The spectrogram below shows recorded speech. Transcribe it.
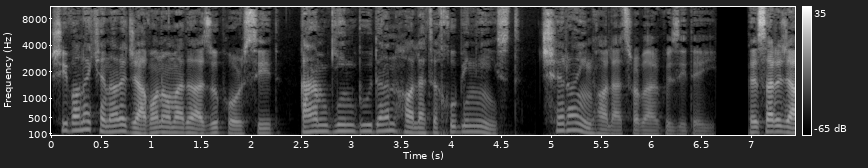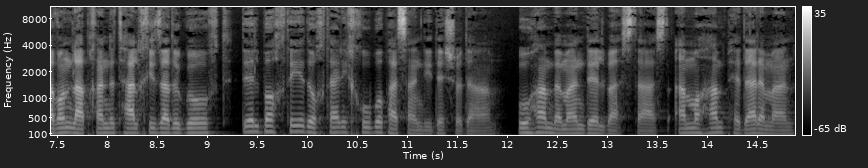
شیوانا کنار جوان آمد و از او پرسید غمگین بودن حالت خوبی نیست چرا این حالت را برگزیده ای؟ پسر جوان لبخند تلخی زد و گفت دلباخته دختری خوب و پسندیده شدم او هم به من دل بسته است اما هم پدر من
